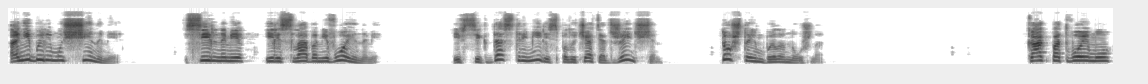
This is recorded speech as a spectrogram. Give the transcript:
Они были мужчинами, сильными или слабыми воинами, и всегда стремились получать от женщин то, что им было нужно. Как, по-твоему,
